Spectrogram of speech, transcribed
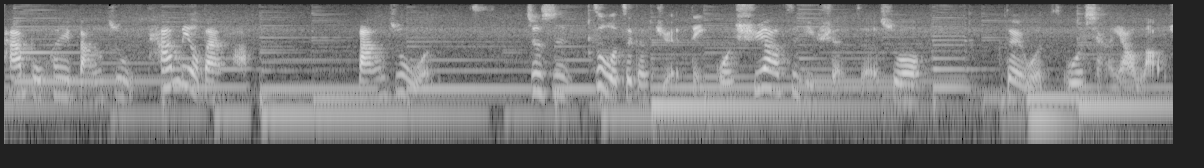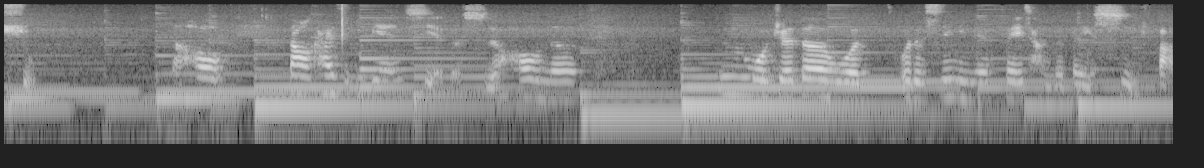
他不会帮助，他没有办法帮助我，就是做这个决定，我需要自己选择，说，对我，我想要老树。然后，当我开始一边写的时候呢，嗯，我觉得我我的心里面非常的被释放。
